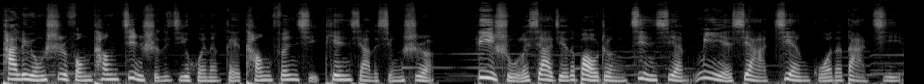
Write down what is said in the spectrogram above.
他利用侍奉汤进食的机会呢，给汤分析天下的形势，隶属了夏桀的暴政，进献灭夏建国的大计，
